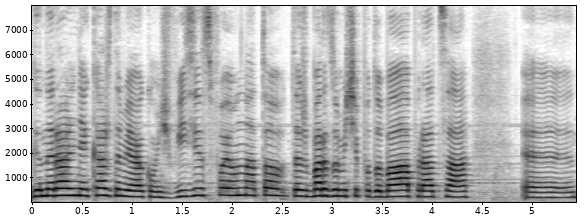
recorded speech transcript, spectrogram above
Generalnie każdy miał jakąś wizję swoją na to. Też bardzo mi się podobała praca e,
